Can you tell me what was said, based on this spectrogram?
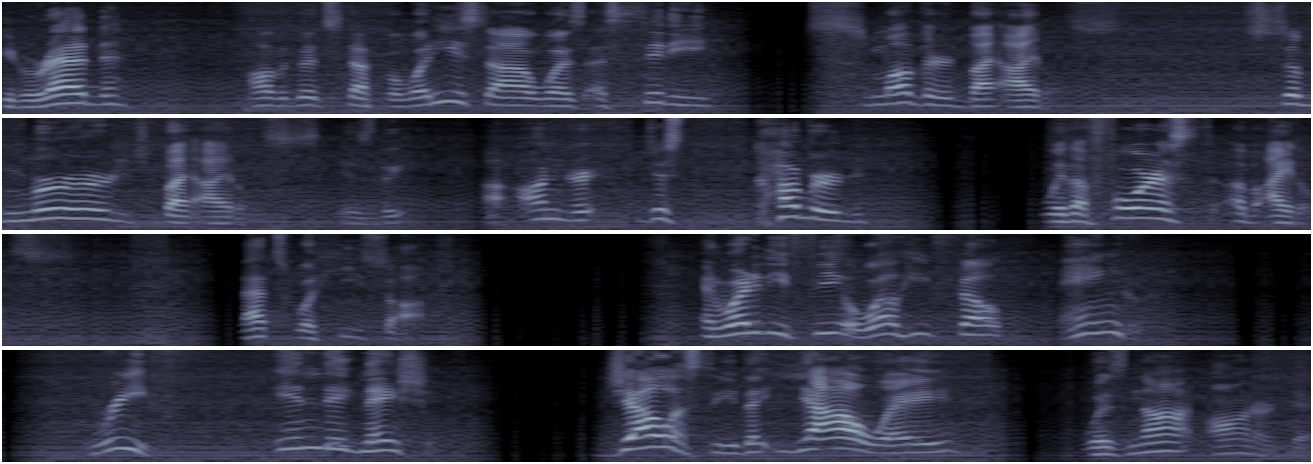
he'd read all the good stuff. But what he saw was a city smothered by idols, submerged by idols. Is the uh, under just covered with a forest of idols. That's what he saw. And what did he feel? Well, he felt anger, grief, indignation, jealousy that Yahweh was not honored there.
